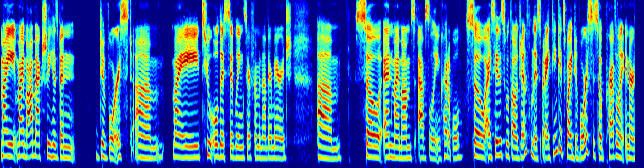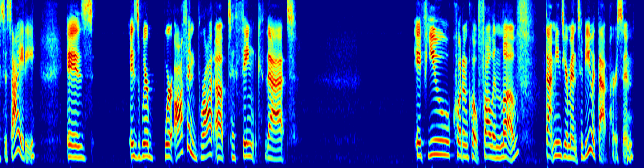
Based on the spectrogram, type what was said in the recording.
my my mom actually has been divorced. Um my two oldest siblings are from another marriage. Um so and my mom's absolutely incredible. So i say this with all gentleness but i think it's why divorce is so prevalent in our society is is we're we're often brought up to think that if you quote unquote fall in love, that means you're meant to be with that person.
